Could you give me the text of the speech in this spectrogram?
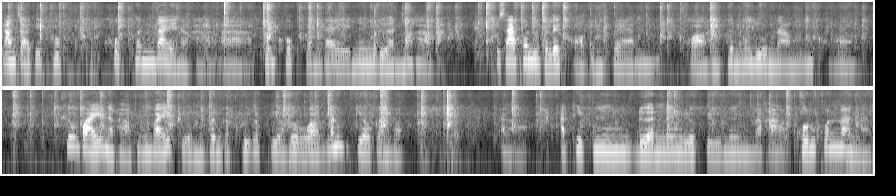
หลังจากที่คบคบเพิ่นได้นะคะอ่าเพิ่นคบกันได้หนึ่งเดือนนะคะผู้ชายคนนี้ก็เลยขอเป็นแฟน ขอให้เพิ่นมาอยู่น้ำขอ คือไว้นะคะมันไว้เกินเพิ่นกับคุยกับเปียวเพิ่นบอกว่ามันเกี่ยวกันดอกอ่าอาทิตย์หนึ่งเดือนหนึ่งหรือปีหนึ่งนะคะ คนคนนั้นน่ะ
